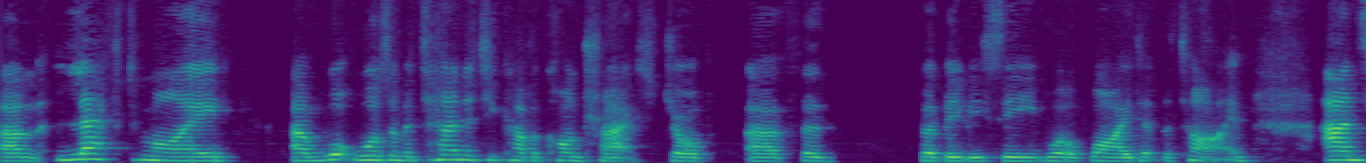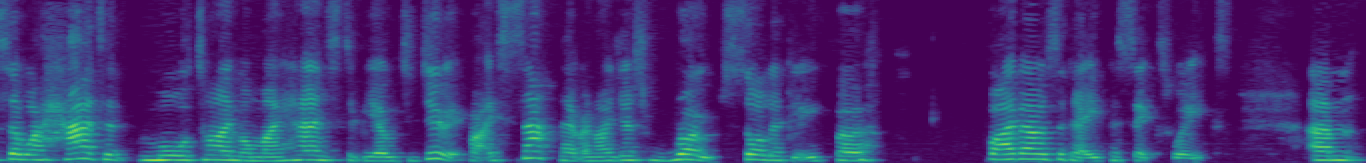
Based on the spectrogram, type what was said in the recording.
um, left my um, what was a maternity cover contract job uh, for for BBC Worldwide at the time, and so I had more time on my hands to be able to do it. But I sat there and I just wrote solidly for five hours a day for six weeks, um,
